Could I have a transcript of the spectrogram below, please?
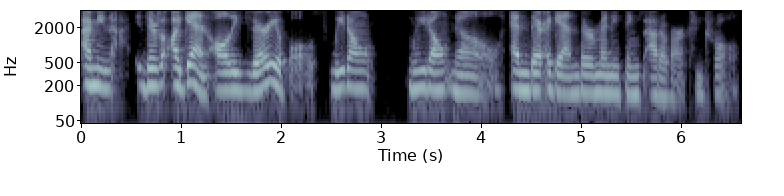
i mean there's again all these variables. We don't we don't know. And there again there are many things out of our control.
